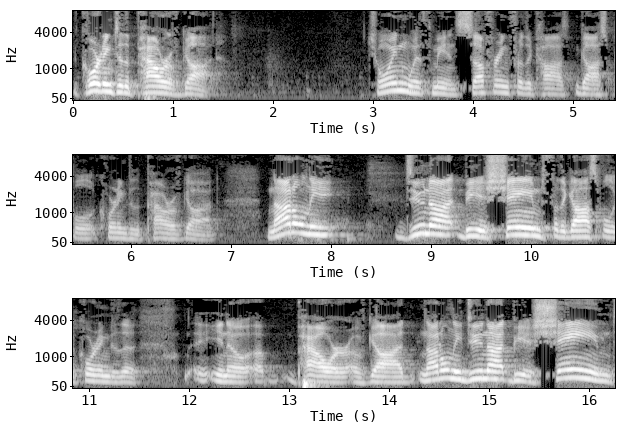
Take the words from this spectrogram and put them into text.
according to the power of God. Join with me in suffering for the gospel according to the power of God. Not only do not be ashamed for the gospel according to the you know uh, power of God. Not only do not be ashamed,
